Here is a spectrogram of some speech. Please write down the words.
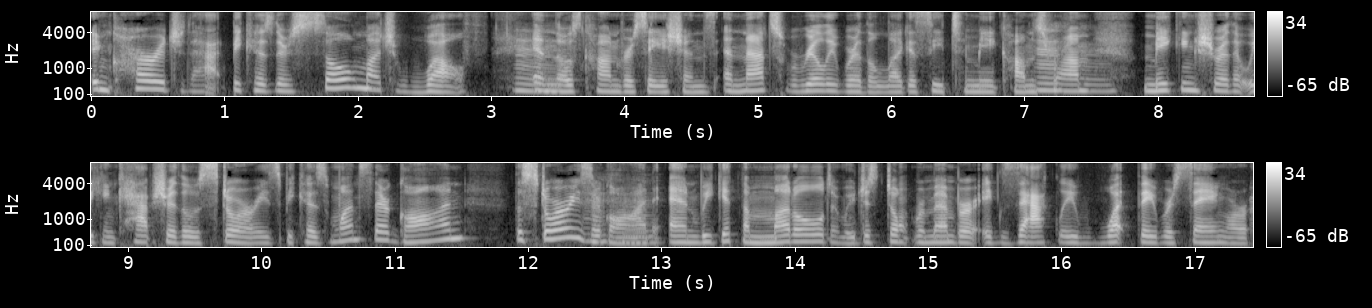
encourage that because there's so much wealth in mm. those conversations. And that's really where the legacy to me comes from, mm-hmm. making sure that we can capture those stories because once they're gone, the stories are gone mm-hmm. and we get them muddled and we just don't remember exactly what they were saying or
